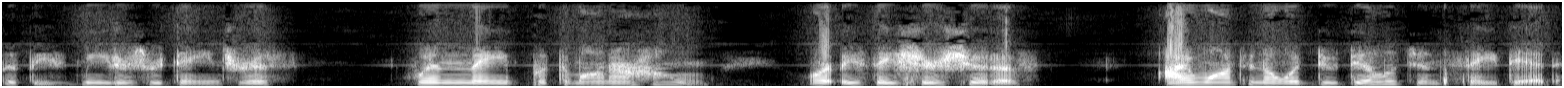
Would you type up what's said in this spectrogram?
that these meters were dangerous when they put them on our home or at least they sure should have. I want to know what due diligence they did,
